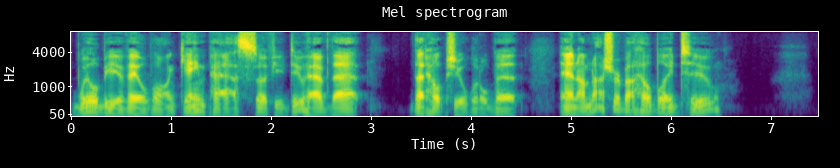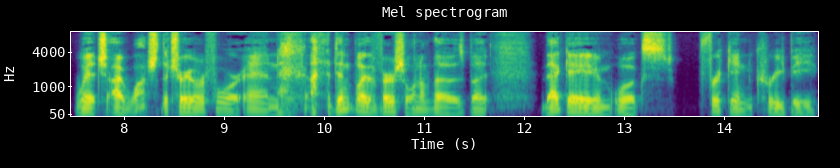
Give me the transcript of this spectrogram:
will be available on Game Pass. So if you do have that, that helps you a little bit. And I'm not sure about Hellblade 2, which I watched the trailer for, and I didn't play the first one of those, but that game looks freaking creepy.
